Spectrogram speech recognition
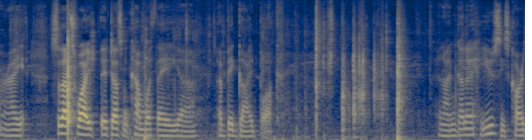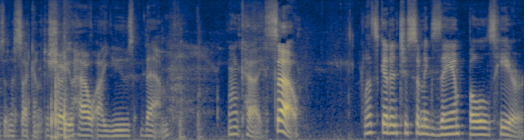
All right, so that's why it doesn't come with a, uh, a big guidebook. And I'm going to use these cards in a second to show you how I use them. Okay, so let's get into some examples here.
